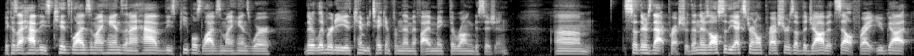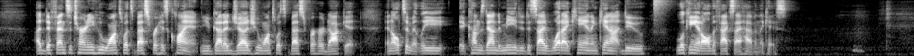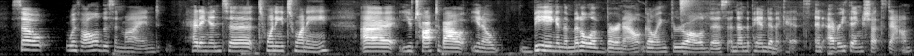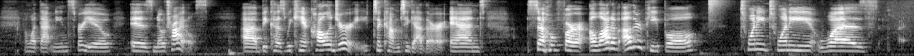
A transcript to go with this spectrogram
because I have these kids' lives in my hands and I have these people's lives in my hands where their liberty can be taken from them if I make the wrong decision. Um, so there's that pressure. Then there's also the external pressures of the job itself, right? You've got a defense attorney who wants what's best for his client. You've got a judge who wants what's best for her docket. And ultimately, it comes down to me to decide what I can and cannot do, looking at all the facts I have in the case. So, with all of this in mind, heading into 2020, uh, you talked about, you know, being in the middle of burnout, going through all of this, and then the pandemic hits and everything shuts down. And what that means for you is no trials uh, because we can't call a jury to come together. And so, for a lot of other people, 2020 was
